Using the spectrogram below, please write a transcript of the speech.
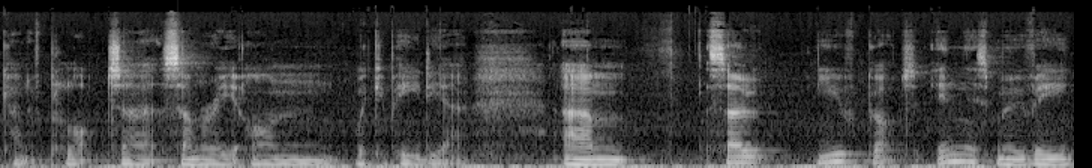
kind of plot uh, summary on Wikipedia. Um, so you've got in this movie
